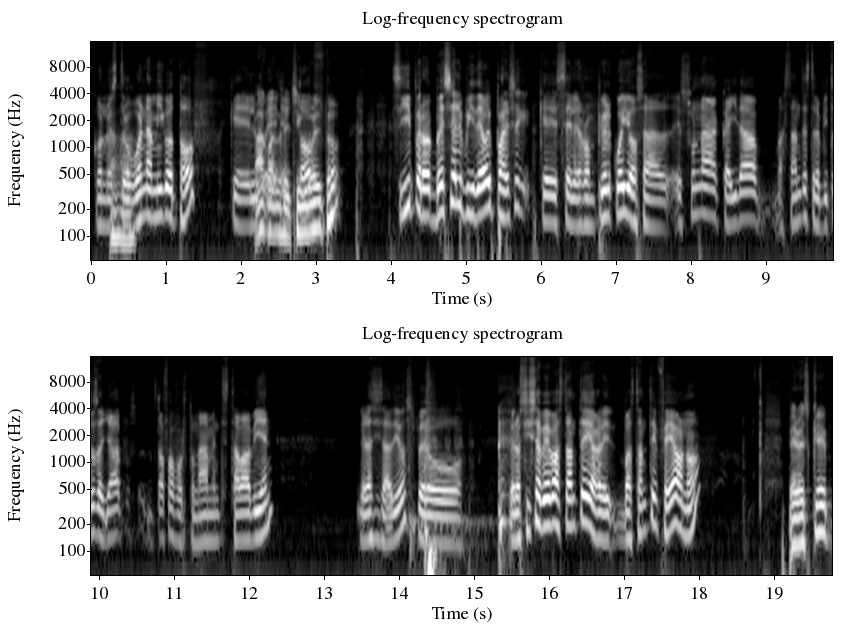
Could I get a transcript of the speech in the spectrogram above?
con nuestro buen amigo Toff, que el, ah, cuando se chingó el Toff. Sí, pero ves el video y parece que se le rompió el cuello, o sea, es una caída bastante estrepitosa. Ya, pues, Toff afortunadamente estaba bien, gracias a Dios, pero, pero sí se ve bastante, bastante feo, ¿no? Pero es que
